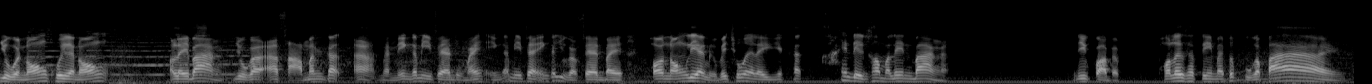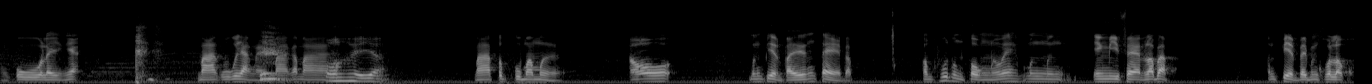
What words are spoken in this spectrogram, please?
อยู่กับน้องคุยกับน้องอะไรบ้าง อยู่กับอาสามมันก็อะเหมือนเองก็มีแฟนถูกไหมเองก็มีแฟนเองก็อยู่กับแฟนไป พอน้องเรียกหรือไปช่วยอะไรอย่างเงี้ยก็ให้เดินเข้ามาเล่นบ้างอะดีกว่าแบบพอเลิกสตรีมไปปุ๊บกูก็ไป้ายของกูอะไรอย่างเงี้ย มากูก็อย่างไหนมาก็มา โอ้ยอะมาปุ๊บกูมาเหม่อแล้วมึงเปลี่ยนไปตั้งแต่แบบมันพูดตรงๆนะเว้ยมึงมึงเองมีแฟนแล้วแบบ มันเปลี่ยนไปเป็นคนละค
